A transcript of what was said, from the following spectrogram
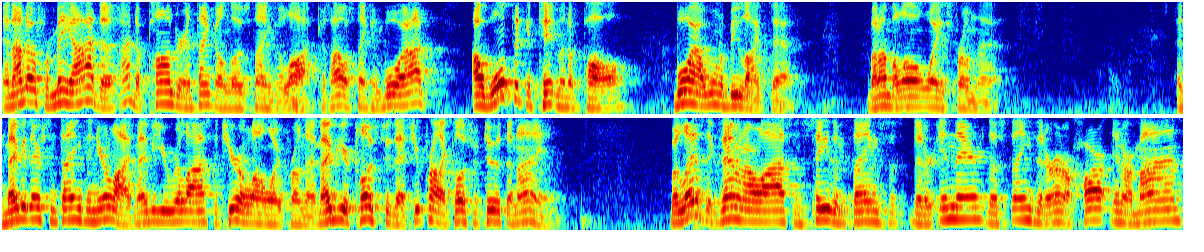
And I know for me, I had to, I had to ponder and think on those things a lot because I was thinking, boy, I, I want the contentment of Paul. Boy, I want to be like that. But I'm a long ways from that. And maybe there's some things in your life. Maybe you realize that you're a long way from that. Maybe you're close to that. You're probably closer to it than I am. But let us examine our lives and see them things that are in there, those things that are in our heart and in our mind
